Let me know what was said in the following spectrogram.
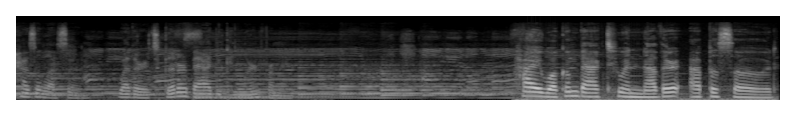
has a lesson. Whether it's good or bad, you can learn from it. Hi, welcome back to another episode.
